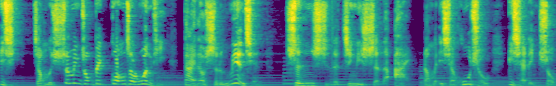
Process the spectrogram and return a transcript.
一起将我们生命中被光照的问题带到神的面前，真实的经历神的爱。让我们一起来呼求，一起来领受。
